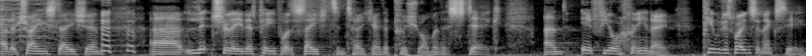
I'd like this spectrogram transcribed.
at the train station. Uh, literally, there's people at stations in Tokyo that push you on with a stick, and if you're, you know, people just won't sit next to you.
